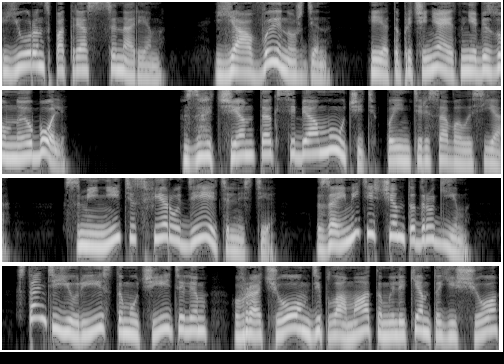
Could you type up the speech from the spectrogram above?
Юранс потряс сценарием. «Я вынужден, и это причиняет мне безумную боль». «Зачем так себя мучить?» — поинтересовалась я. «Смените сферу деятельности. Займитесь чем-то другим. Станьте юристом, учителем, врачом, дипломатом или кем-то еще.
